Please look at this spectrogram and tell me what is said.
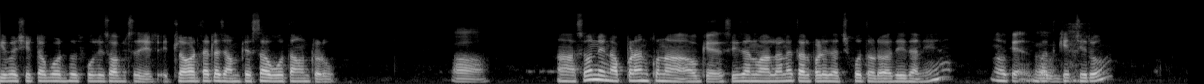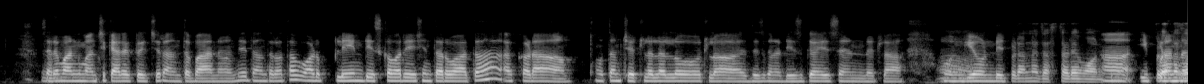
give a shit about those police officer ఇట్లా పడితే అట్లా చంపేస్తా పోతా ఉంటాడు. సో నేను అప్పుడు అనుకున్నా ఓకే సీజన్ వన్లోనే తలపడి చచ్చిపోతాడు అది ఇదని ఓకే బతికిచ్చిరు సరే వాడికి మంచి క్యారెక్టర్ ఇచ్చారు అంత బాగానే ఉంది. దాని తర్వాత వాడు ప్లేన్ డిస్కవర్ చేసిన తర్వాత అక్కడ మొత్తం చెట్లలో ఇట్లా దిస్ డిస్గైస్ అండ్ ఇట్లా వంగి ఉండి ఇప్పుడన్నా చేస్తాడేమో. ఇప్పుడన్నా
